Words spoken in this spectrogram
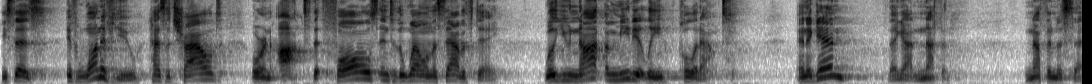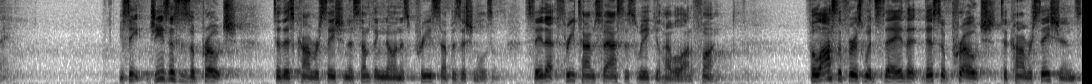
He says, If one of you has a child or an ox that falls into the well on the Sabbath day, will you not immediately pull it out? And again, they got nothing, nothing to say. You see, Jesus' approach to this conversation is something known as presuppositionalism. Say that three times fast this week, you'll have a lot of fun. Philosophers would say that this approach to conversations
